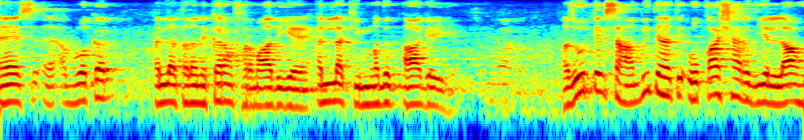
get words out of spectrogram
ऐसे अब वकर अल्लाह ताला ने करम फरमा दिया है अल्लाह की मदद आ गई है। हजूर के एक सहाबी थे, हज़रत ओकाशा रज़ी अल्लाह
